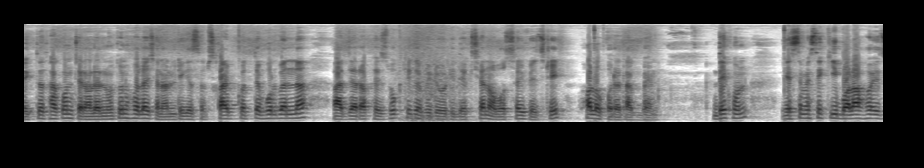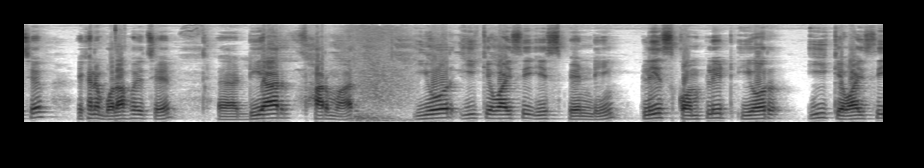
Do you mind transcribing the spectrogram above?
দেখতে থাকুন। চ্যানেলে নতুন হলে চ্যানেলটিকে সাবস্ক্রাইব করতে ভুলবেন না। আর যারা ফেসবুক থেকে ভিডিওটি দেখছেন, অবশ্যই পেজটি ফলো করে রাখবেন। দেখুন এস এম এসে কী বলা হয়েছে? এখানে বলা হয়েছে dear farmer your e KYC is pending please complete your KYC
